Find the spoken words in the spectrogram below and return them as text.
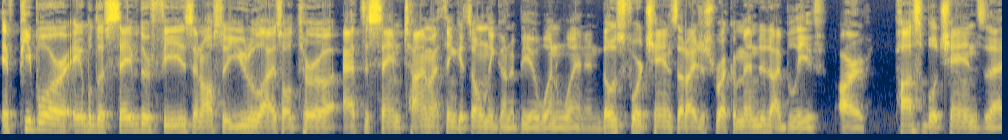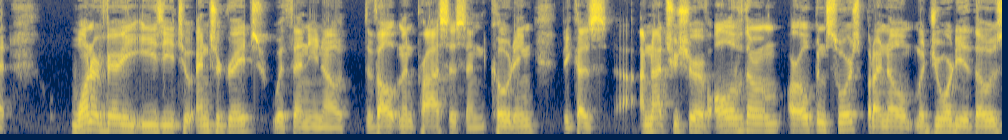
if people are able to save their fees and also utilize Altura at the same time, I think it's only going to be a win win. And those four chains that I just recommended, I believe, are possible chains that one are very easy to integrate within you know development process and coding because i'm not too sure if all of them are open source but i know majority of those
